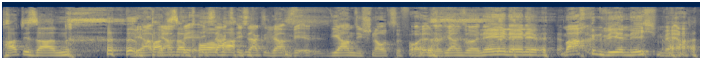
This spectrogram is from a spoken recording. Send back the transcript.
Partisan, Wir, haben, Partisan wir, ich, sag, machen. ich sagte, wir haben, wir, wir haben die Schnauze voll. Also die haben so, nee, nee, nee, machen wir nicht mehr.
